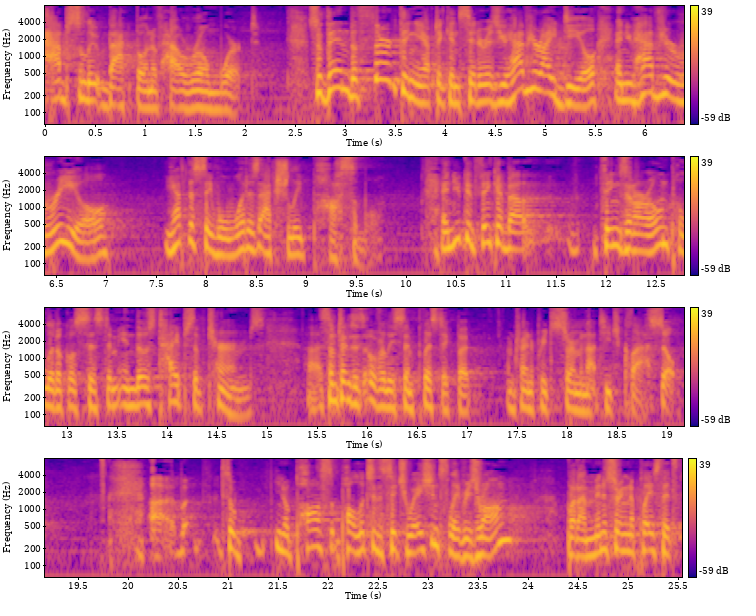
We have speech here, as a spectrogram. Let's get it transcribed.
absolute backbone of how Rome worked. So then the third thing you have to consider is you have your ideal and you have your real. You have to say, well, what is actually possible? And you can think about things in our own political system in those types of terms. Uh, sometimes it's overly simplistic, but I'm trying to preach a sermon, not teach a class. So, uh, so you know, Paul, Paul looks at the situation. Slavery's wrong but I'm ministering in a place that's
